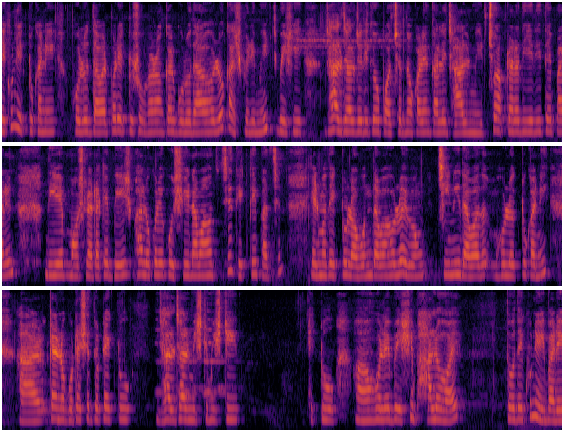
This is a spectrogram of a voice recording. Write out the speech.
দেখুন, একটুখানি হলুদ দেওয়ার পর একটু শুকনো লঙ্কার গুঁড়ো দেওয়া হলো, কাশ্মীরি মির্চ। বেশি ঝাল ঝাল যদি কেউ পছন্দ করেন, তাহলে ঝাল মির্চও আপনারা দিয়ে দিতে পারেন। দিয়ে মশলাটাকে বেশ ভালো করে কষিয়ে নেওয়া হচ্ছে, দেখতেই পাচ্ছেন। এর মধ্যে একটু লবণ দেওয়া হলো এবং চিনি দেওয়া হলো একটুখানি। আর কেন গোটা সেদ্ধটা একটু ঝাল ঝাল মিষ্টি মিষ্টি একটু হলে বেশি ভালো হয়। তো দেখুন, এইবারে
